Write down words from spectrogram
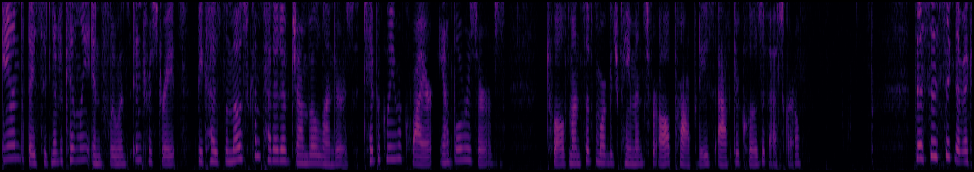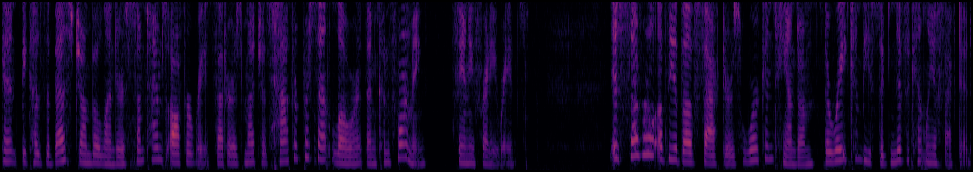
and they significantly influence interest rates because the most competitive jumbo lenders typically require ample reserves, 12 months of mortgage payments for all properties after close of escrow, this is significant because the best jumbo lenders sometimes offer rates that are as much as half a percent lower than conforming Fannie Freddie rates. If several of the above factors work in tandem, the rate can be significantly affected.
